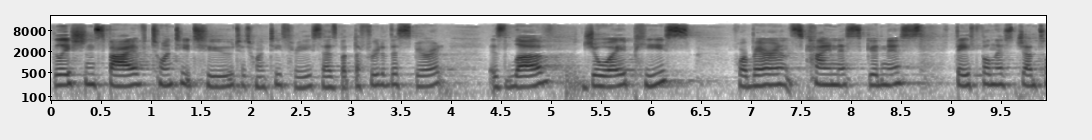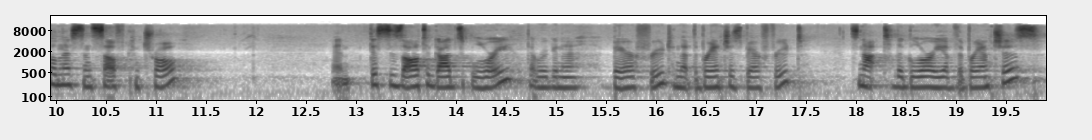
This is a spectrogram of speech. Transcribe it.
Galatians 5 22 to 23 says, But the fruit of the Spirit is love, joy, peace, forbearance, kindness, goodness, faithfulness, gentleness, and self control. And this is all to God's glory that we're going to bear fruit and that the branches bear fruit. It's not to the glory of the branches.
